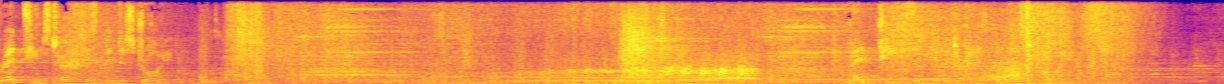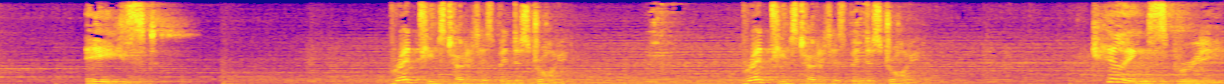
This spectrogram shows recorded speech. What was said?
Red Team's turret has been destroyed. Red Team's inhibitor has been destroyed. Aced. Red Team's turret has been destroyed. Red Team's turret has been destroyed. Killing spree.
